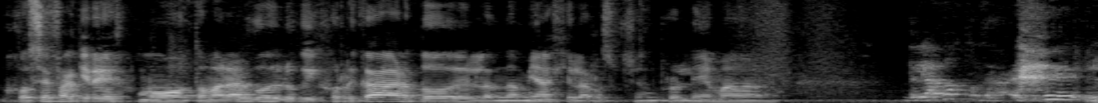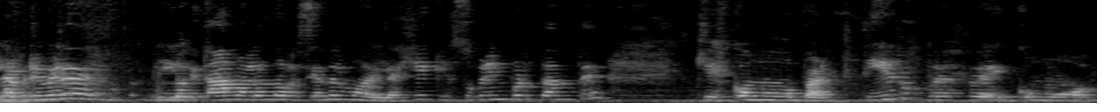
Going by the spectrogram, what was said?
Josefa, ¿quieres como tomar algo de lo que dijo Ricardo, del andamiaje, la resolución de problemas? De las dos cosas. la primera, lo que estábamos hablando recién del modelaje, que es súper importante, que es como partir desde como,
